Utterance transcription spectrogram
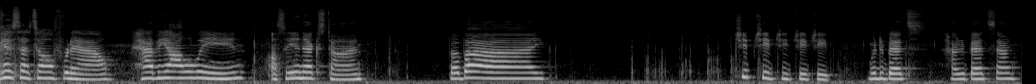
guess that's all for now. Happy Halloween. I'll see you next time. Bye bye. Cheep, cheep, cheep, cheep, cheep. What did bats, how did bats sound?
